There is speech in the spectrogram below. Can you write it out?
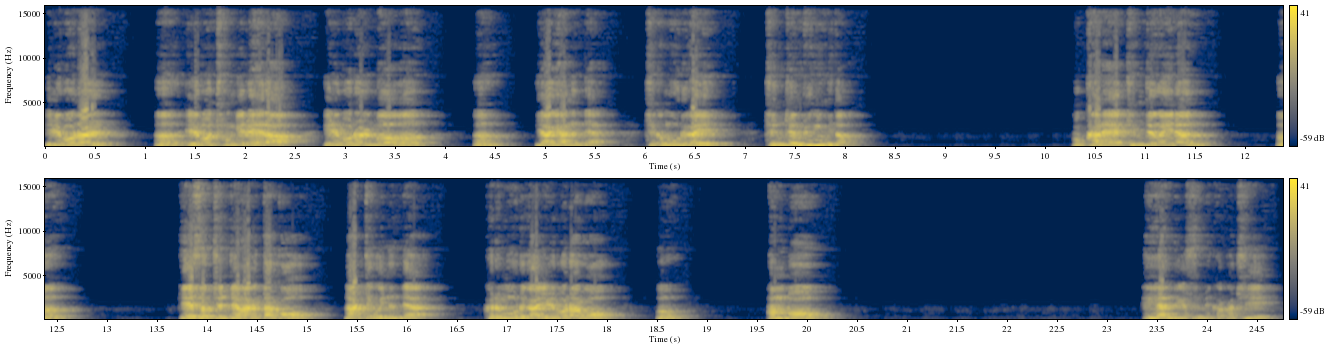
일본을 어, 일본 총리를 해라. 일본을 뭐 어, 어, 이야기하는데 지금 우리가 이 전쟁 중입니다. 북한의 김정은이는 어, 계속 전쟁하겠다고 날뛰고 있는데 그러면 우리가 일본하고 어, 안보 해야 안 되겠습니까? 같이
